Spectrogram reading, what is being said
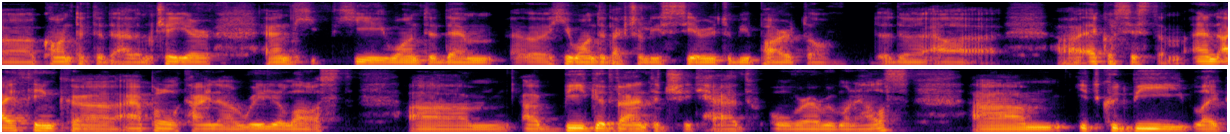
uh, contacted Adam Cheyer, and he, he wanted them. Uh, he wanted actually Siri to be part of the, the uh, uh ecosystem. And I think uh, Apple kind of really lost um, a big advantage it had over everyone else. Um, it could be like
